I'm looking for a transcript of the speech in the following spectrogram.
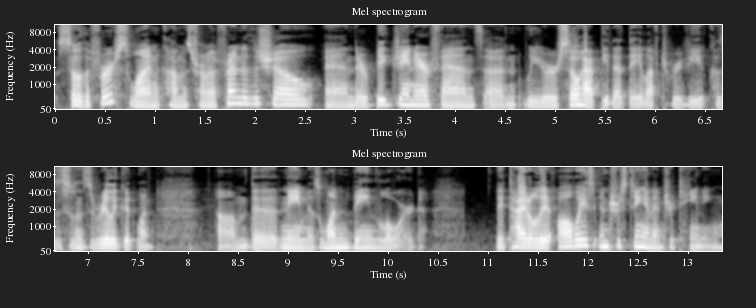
So the first one comes from a friend of the show and they're big Jane Eyre fans and we were so happy that they left a review because this one's a really good one. Um, the name is One Vain Lord. They titled it Always Interesting and Entertaining.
